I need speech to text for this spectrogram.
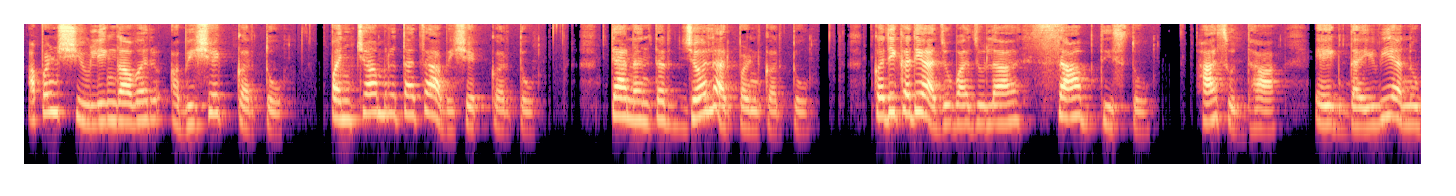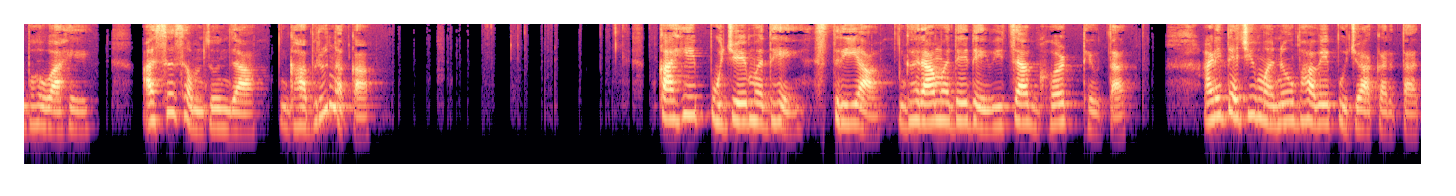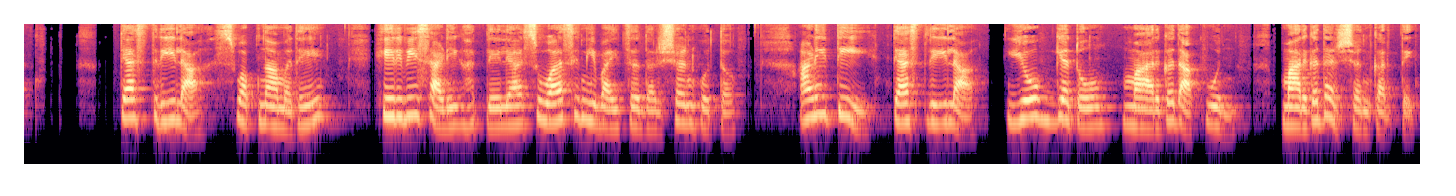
आपण शिवलिंगावर अभिषेक करतो पंचामृताचा अभिषेक करतो त्यानंतर जल अर्पण करतो. कधी कधी आजूबाजूला साप दिसतो हा सुद्धा एक दैवी अनुभव आहे असं समजून जा घाबरू नका. काही पूजेमध्ये स्त्रिया घरामध्ये देवीचा घट ठेवतात. आणि त्याची मनोभावे पूजा करतात. त्या स्त्रीला स्वप्नामध्ये हिरवी साडी घातलेल्या सुवासिनीबाईचं दर्शन होतं आणि ती त्या स्त्रीला योग्य तो मार्ग दाखवून मार्गदर्शन करते.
